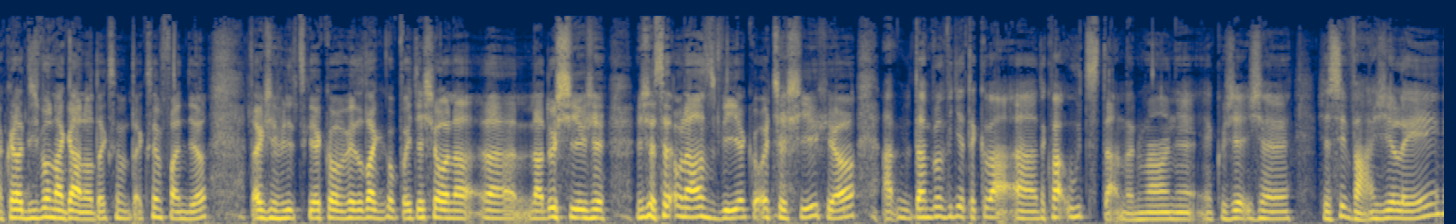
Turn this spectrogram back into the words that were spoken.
akorát když byl Nagano, tak jsem, tak jsem fandil, takže vždycky jako mě to tak jako potěšilo na, na, na duši, že, že se o nás ví, jako o Češích, jo, a tam bylo vidět taková, taková úcta normálně, jakože, že, že si vážili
